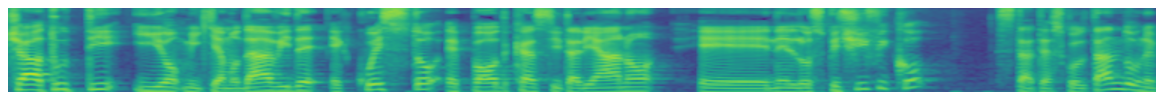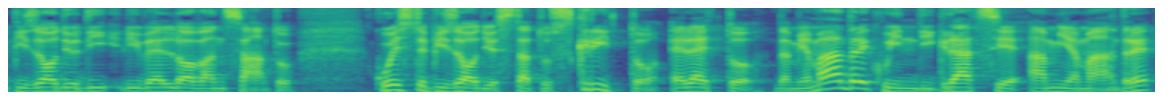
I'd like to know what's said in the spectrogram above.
Ciao a tutti, io mi chiamo Davide e questo è Podcast Italiano e nello specifico state ascoltando un episodio di livello avanzato. Questo episodio è stato scritto e letto da mia madre, quindi grazie a mia madre.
